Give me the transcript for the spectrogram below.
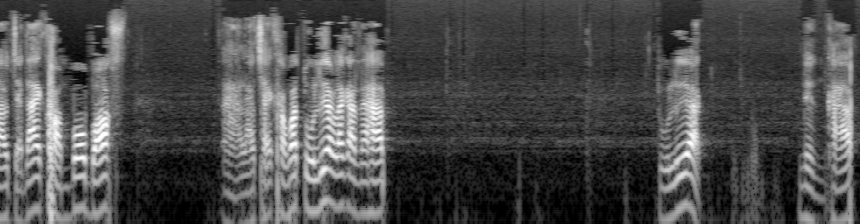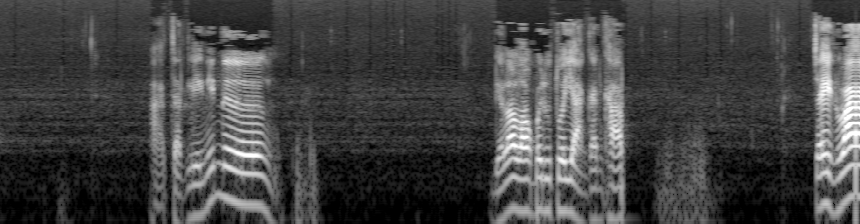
เราจะได้ combo box อ่า เราใช้คำว่าตัวเลือกแล้วกันนะครับ ตัวเลือก 1 ครับ อ่า จัดเรียงนิดนึง เดี๋ยวเราลองไปดูตัวอย่างกันครับ จะเห็นว่า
